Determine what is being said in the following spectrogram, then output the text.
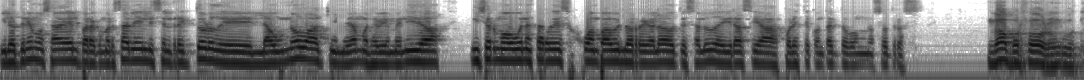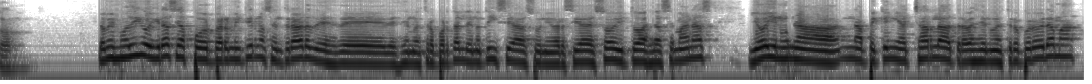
Y lo tenemos a él para conversar. Él es el rector de la UNOVA, a quien le damos la bienvenida. Guillermo, buenas tardes. Juan Pablo Regalado te saluda y gracias por este contacto con nosotros. No, por favor, un gusto. Lo mismo digo y gracias por permitirnos entrar desde, desde nuestro portal de noticias Universidades Hoy todas las semanas y hoy en una, una pequeña charla a través de nuestro programa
